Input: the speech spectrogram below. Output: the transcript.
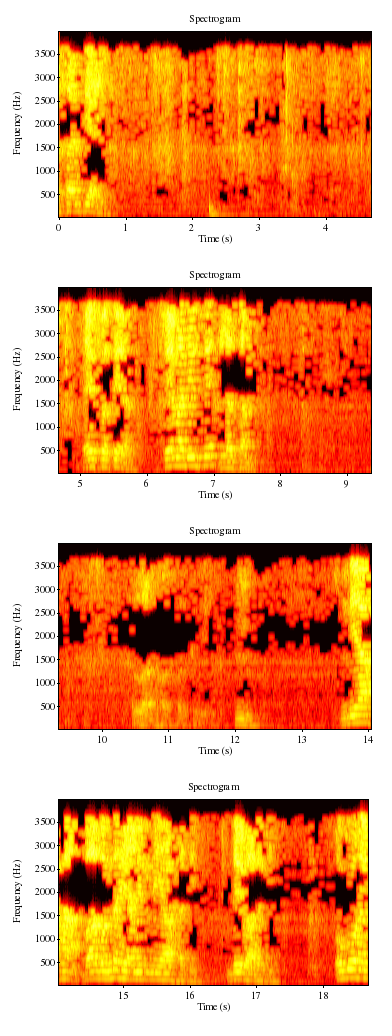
اسانتیا یې 113 شیم حدیث سے لسن اللہ اکبر کبیر نیاحه باب النهی عن النیاحه دی دی باره کی وګورئ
